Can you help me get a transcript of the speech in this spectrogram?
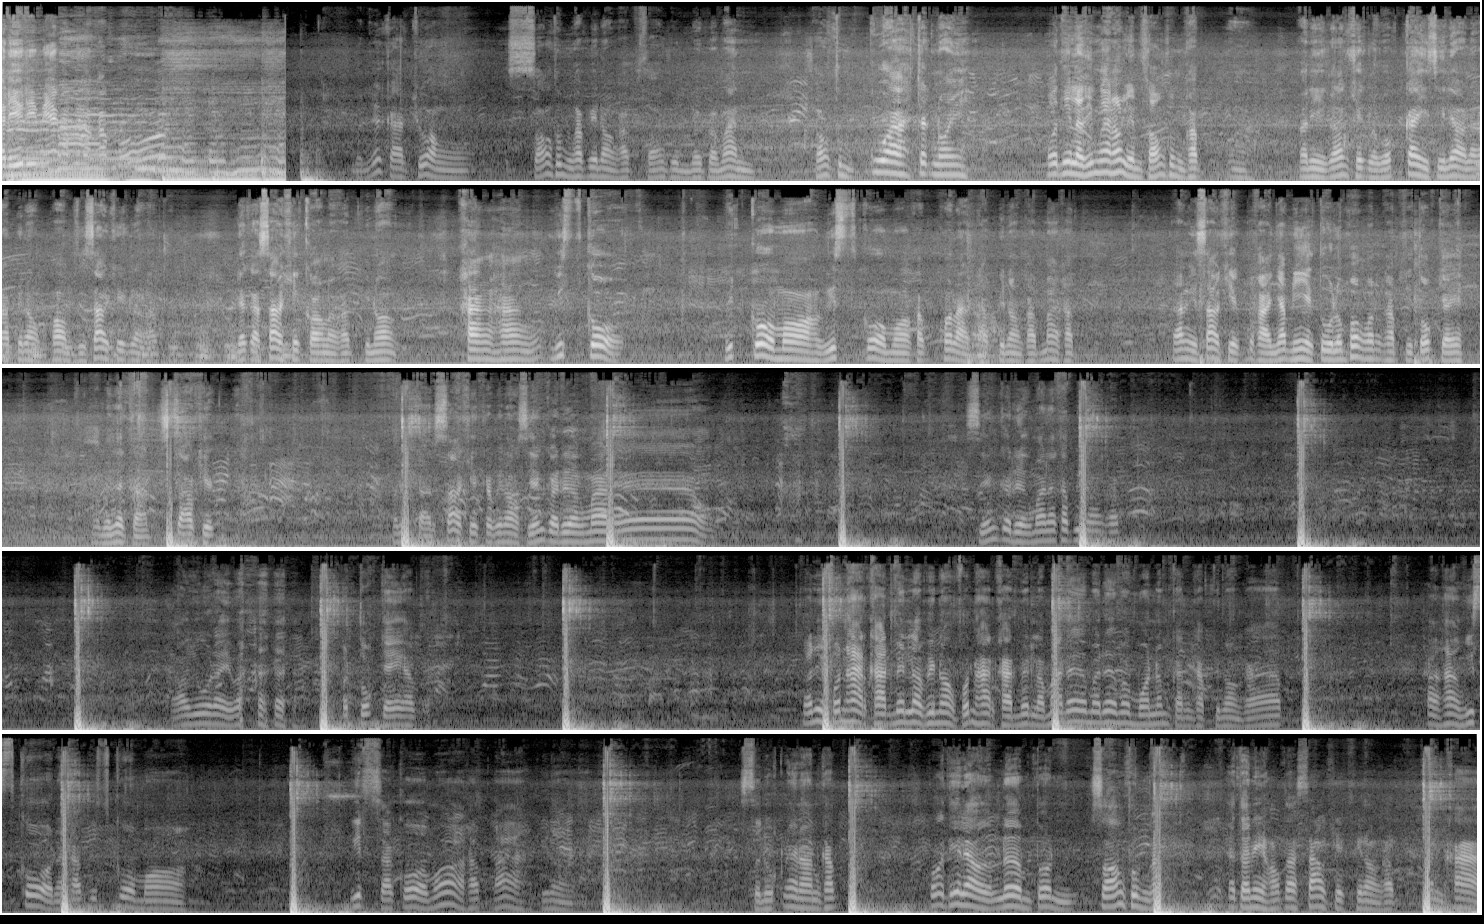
สวัสดีดีไหมครับพี่น้องครับผมบรรยากาศช่วงสองทุ่มครับพี่น้องครับสองทุ่มโดยประมาณสองทุ่มกลัวจักหน่อยปกติเราทีมงานเขาเล่นสองทุ่มครับอ่าตอนนี้กำลังเช็คระบบใกล้สีแล้วแล้วครับพี่น้องพร้อมสิเศร้าเช็คแล้วครับเดี๋ยวก็เศร้าเช็คกองแล้วครับพี่น้องข้างหางวิสโก้วิสโก้มอวิสโก้มอครับโคราชครับพี่น้องครับมากครับตั้งนี้เศร้าเช็คผู้ขายยับนี้จากตูลำโพงก่อนครับสิตกใจ บรรยากาศซาวเค้กบรรยากาศซาวเค้กครับพี่น้องเสียงกระเดืองมาแล้วเสียงกระเดืองมาแล้วครับพี่น้องครับเอาอยู่ได้ปะคนตกใจครับตอนนี้ฝนหาดขาดเม็ดแล้วพี่น้องฝนหาดขาดเม็ดแล้วมาเด้อมาเด้อมามวนน้ำกันครับพี่น้องครับ ข้างห้างวิสโก้นะครับ วิสโก้มอ วิสโก้มอครับอ่าพี่น้องสนุกแน่นอนครับปกติแล้วเริ่มต้นสองทุ่มครับแต่ตอนนี้ของตาเศร้าเค้กพี่น้องครับมันค่า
